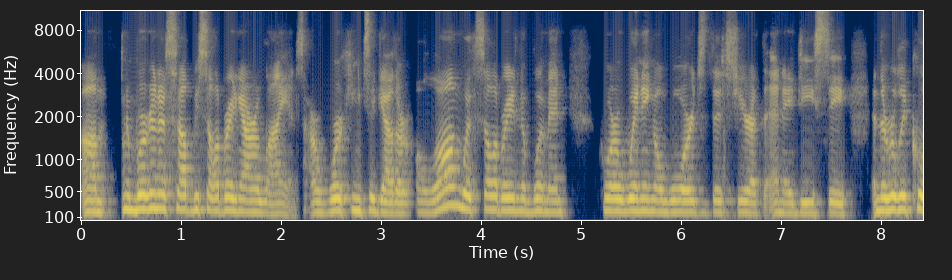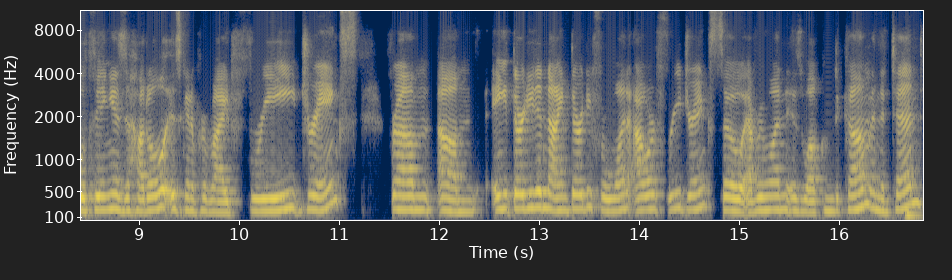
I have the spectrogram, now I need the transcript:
Um, and we're going to be celebrating our alliance, our working together, along with celebrating the women who are winning awards this year at the NADC. And the really cool thing is, Huddle is going to provide free drinks from um, 8.30 to 9.30 for one hour free drinks. So everyone is welcome to come and attend.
